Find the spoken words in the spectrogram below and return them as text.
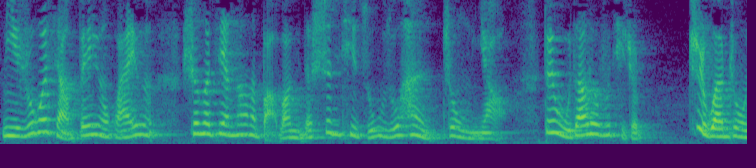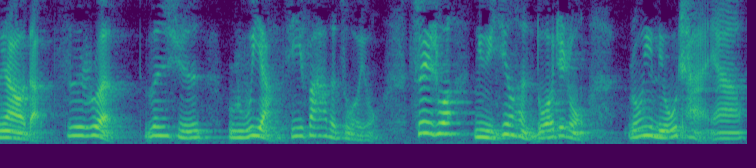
你如果想备孕、怀孕、生个健康的宝宝，你的肾气足不足很重要，对五脏六腑起着至关重要的滋润、温煦、濡养、激发的作用。所以说，女性很多这种容易流产呀。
